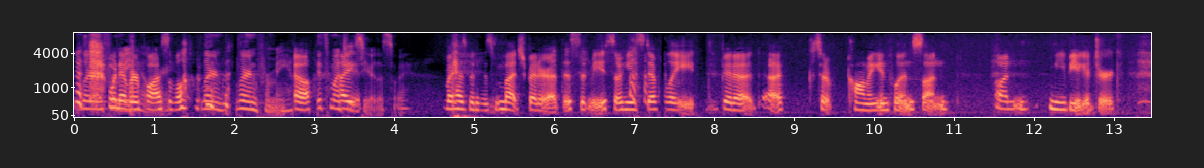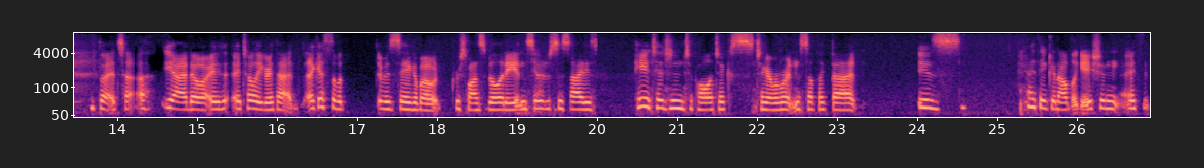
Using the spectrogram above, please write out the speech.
learn whenever me, possible. learn learn from me. Oh, it's much I, easier this way. My husband is much better at this than me, so he's definitely been a, a sort of calming influence on on me being a jerk. But uh, yeah, no, I, I totally agree with that. I guess what I was saying about responsibility and sort yeah. of societies, pay attention to politics, to government, and stuff like that is, I think, an obligation. I, th-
